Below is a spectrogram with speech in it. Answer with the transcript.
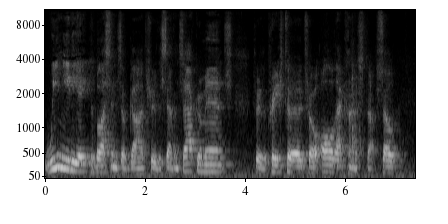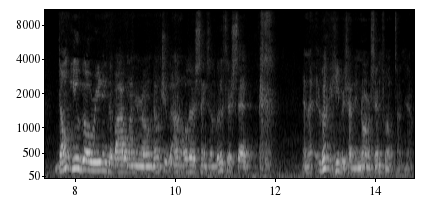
We mediate the blessings of God through the seven sacraments, through the priesthood, through all that kind of stuff. So don't you go reading the Bible on your own. Don't you, on all those things. And Luther said, and look, Hebrews had an enormous influence on him.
